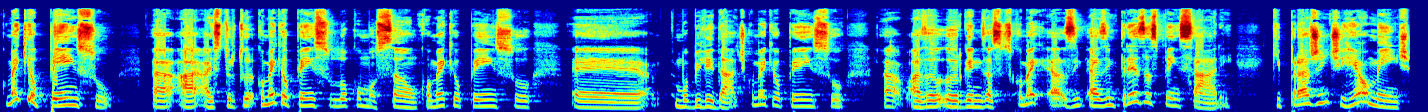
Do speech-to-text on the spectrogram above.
como é que eu penso a, a, a estrutura, como é que eu penso locomoção, como é que eu penso é, mobilidade, como é que eu penso a, as organizações, como é as, as empresas pensarem que para a gente realmente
